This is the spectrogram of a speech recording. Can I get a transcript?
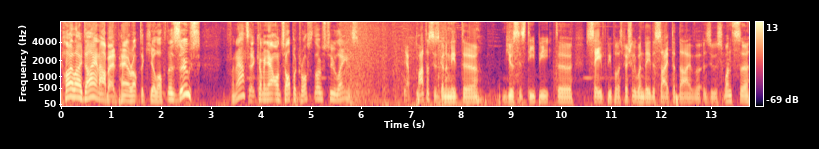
Pylai and Abed pair up to kill off the Zeus. Fnatic coming out on top across those two lanes. Yeah, Patos is gonna need to use his TP to save people, especially when they decide to dive uh, Zeus. Once uh,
